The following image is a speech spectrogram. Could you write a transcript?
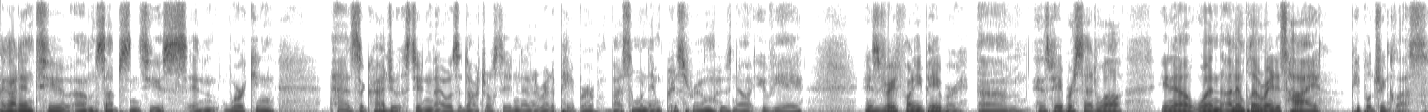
I got into um, substance use and working as a graduate student. I was a doctoral student, and I read a paper by someone named Chris Ruhm, who's now at UVA, it was a very funny paper. Um, his paper said, well, you know, when unemployment rate is high, people drink less.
